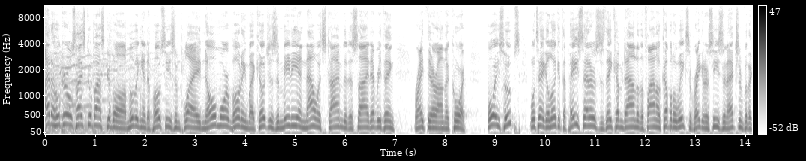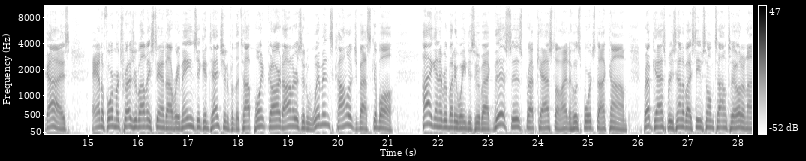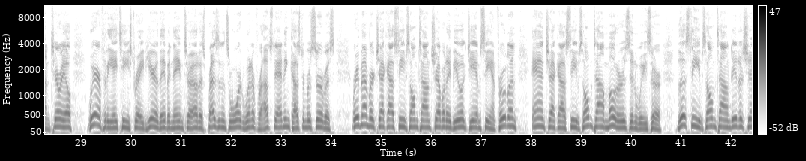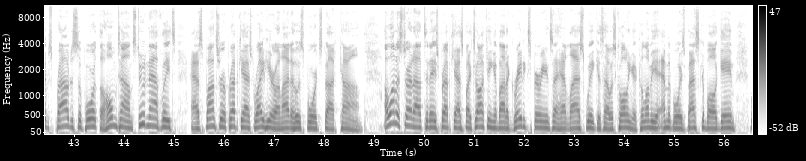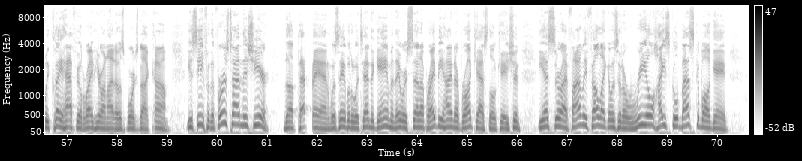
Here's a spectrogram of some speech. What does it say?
Idaho girls high school basketball moving into postseason play. No more voting by coaches and media. And now it's time to decide everything right there on the court. Boys hoops, we'll take a look at the pace setters as they come down to the final couple of weeks of regular season action for the guys. And a former Treasure Valley standout remains in contention for the top point guard honors in women's college basketball. Hi again, everybody. Wayne Dzubak. This is Prepcast on IdahoSports.com. Prepcast presented by Steve's Hometown Toyota in Ontario, where for the 18th straight year they've been named Toyota's President's Award winner for outstanding customer service. Remember, check out Steve's Hometown Chevrolet Buick GMC in Fruitland and check out Steve's Hometown Motors in Weiser. The Steve's Hometown dealership's proud to support the hometown student athletes as sponsor of Prepcast right here on IdahoSports.com. I want to start out today's Prepcast by talking about a great experience I had last week as I was calling a Columbia Emmett Boys basketball game with Clay Hatfield right here on idahosports.com. You see, for the first time this year, the Pep Band was able to attend a game and they were set up right behind our broadcast location. Yes, sir, I finally felt like I was at a real high school basketball game.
